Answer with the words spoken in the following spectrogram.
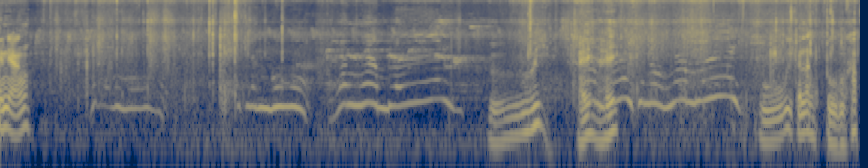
ห็นหยังลังงูลังงามเลยอุ้ยเฮ้ยเฮ้ยพี่น้องงามเลยอุ้ยกำลังตูมครับ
